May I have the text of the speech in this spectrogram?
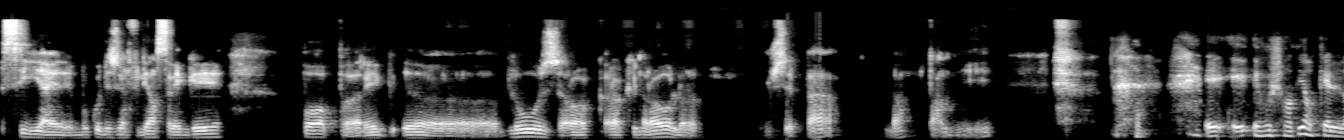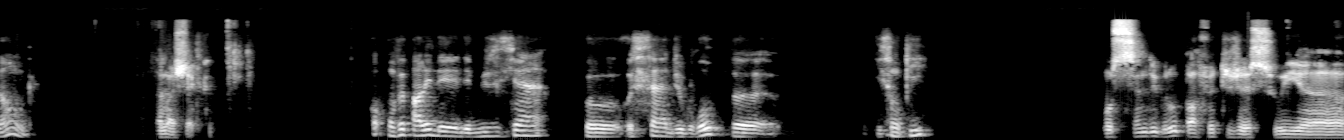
S'il y a beaucoup d'influences reggae, pop, reggae, euh, blues, rock, rock and roll, je sais pas, bon, tant mieux. et, et, vous chantez en quelle langue? Tamashek. On veut parler des, des musiciens au, au, sein du groupe. Euh, ils sont qui? Au sein du groupe, en fait, je suis euh,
